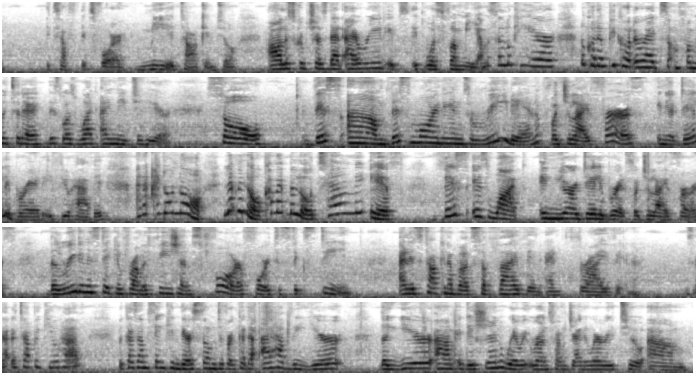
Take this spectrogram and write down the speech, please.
It's a, it's for me it talking to. All the scriptures that I read, it's it was for me. I'm gonna say, look here, look how them pick out the right something for me today. This was what I need to hear. So this um this morning's reading for July 1st in your daily bread if you have it. And I, I don't know. Let me know. Comment below. Tell me if this is what in your daily bread for July 1st the reading is taken from Ephesians 4 4 to 16 and it's talking about surviving and thriving is that a topic you have because I'm thinking there's some different because I have the year the year um, edition where it runs from January to um,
